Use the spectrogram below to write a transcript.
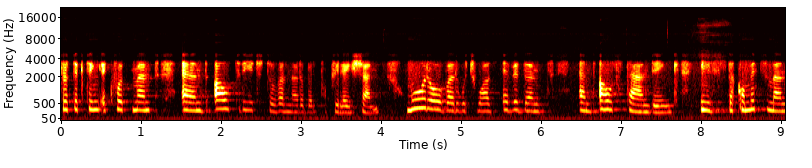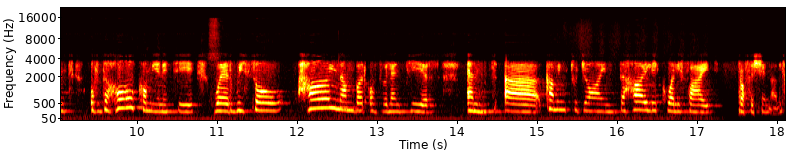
protecting equipment and outreach to vulnerable population. Moreover, which was evident and outstanding is the commitment of the whole community where we saw high number of volunteers and uh, coming to join the highly qualified professionals.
